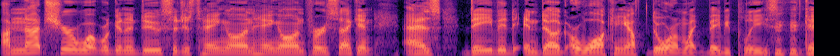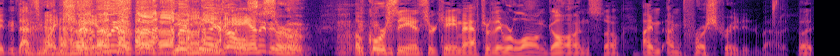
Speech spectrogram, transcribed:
"I'm not sure what we're gonna do, so just hang on, hang on for a second. As David and Doug are walking out the door, I'm like, "Baby, please, okay, that's my chance. Give me an Please, I will see this answer." of course, the answer came after they were long gone. So I'm I'm frustrated about it. But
